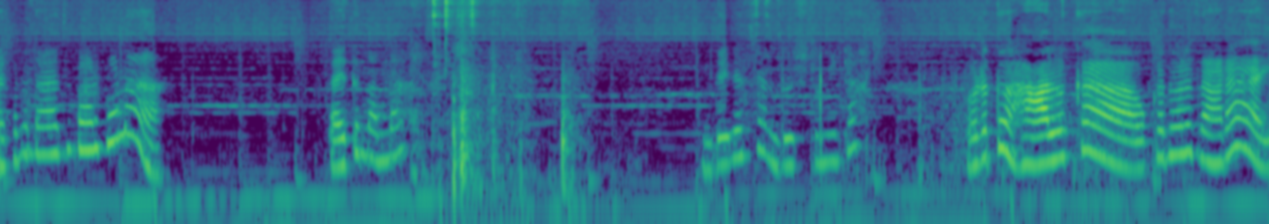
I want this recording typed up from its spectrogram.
এখনও দাঁড়াতে পারব না। তাই তো, মাম্মা? দেখেছেন দুষ্টুমিটা? ওটা তো হালকা, ওকে ধরে দাঁড়ায়।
